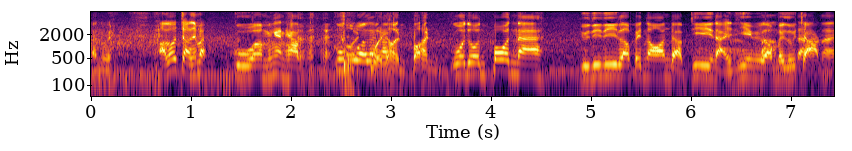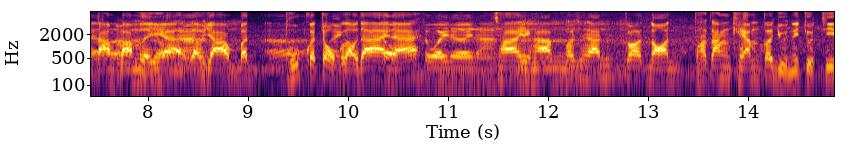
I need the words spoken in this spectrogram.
บ้านตัวเองเอารถจอดนี่มากลัวเหมือนกันครับ กลัวเลยกลัวคโดรับนปล้น กลัวโดนปล้นนะ อยู่ดีๆ เราไปนอนแบบที่ไหนที่เราไม่รู้จักตาตามมปั๊ปั๊มมอะไรเงี้ยเออเรายาวมาทุบกระจกเราได้นะโจยเลยนะ ใช่ครับ เพราะฉะนั้นก็นอนถ้าตั้งแคมป์ก็อยู่ในจุดที่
